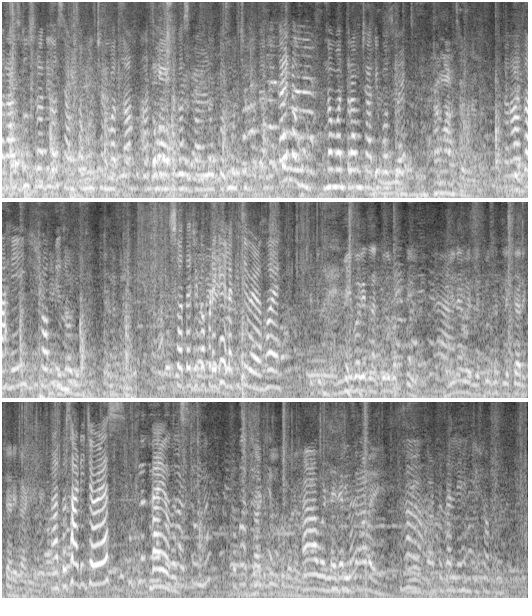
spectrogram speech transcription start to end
तर आज दुसरा दिवस आहे आमचा मुलचंदमधला. आज मला सकाळ सकाळ लवकर मुलचंदमध्ये आले काय नमू नमन तर आमच्या आधी बसलाय तर आज आहे शॉपिंग स्वतःचे कपडे घ्यायला किती वेळ? होय. मी बघितला तूच बघते. मी नाही बघितलं तू सटले चारी चारी काढले. आता साडीच्या वेळेस गायबच हा आता चालली ह्यांची शॉपिंग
